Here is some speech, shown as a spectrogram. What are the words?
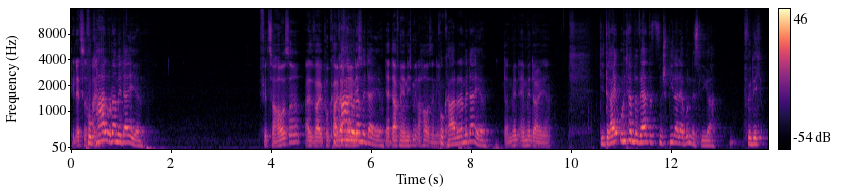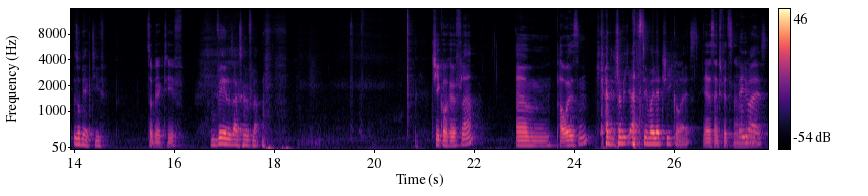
Die letzte Frage. Pokal oder Medaille? Für zu Hause? Also, weil Pokal, darf Pokal ja oder nicht, Medaille? Ja, darf man ja nicht mit nach Hause nehmen. Pokal oder Medaille? Dann mit äh, Medaille. Die drei unterbewertetsten Spieler der Bundesliga. Für dich subjektiv. Subjektiv. Und wehe, du sagst Höfler. Chico Höfler. Ähm, Paulsen. Ich kann den schon nicht ernst nehmen, weil der Chico heißt. Ja, das ist ein Spitzname. Ich weiß.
